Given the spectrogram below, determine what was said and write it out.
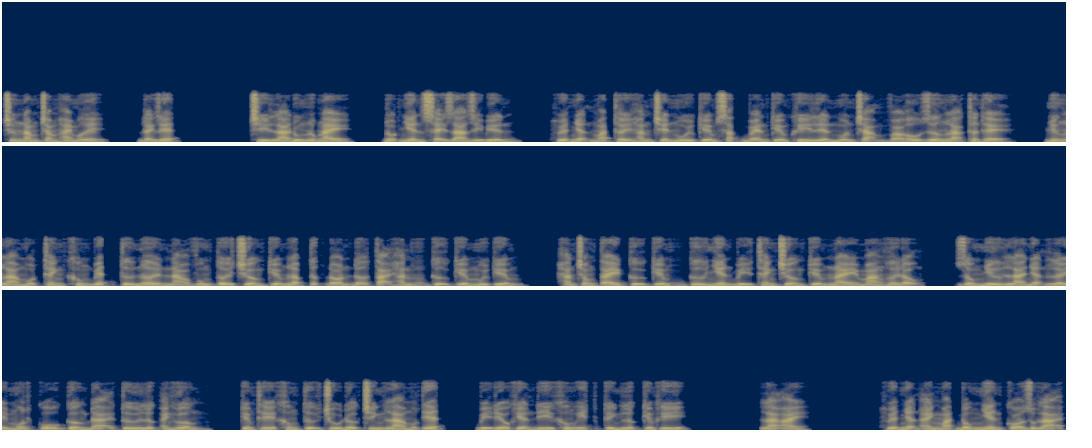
Chương năm trăm hai mươi, đánh giết. Chỉ là đúng lúc này, đột nhiên xảy ra dị biến, huyết nhận mắt thấy hắn trên mũi kiếm sắc bén kiếm khí liền muốn chạm vào âu dương lạc thân thể, nhưng là một thanh không biết từ nơi nào vung tới trường kiếm lập tức đón đỡ tại hắn cự kiếm mũi kiếm, hắn trong tay cự kiếm cư nhiên bị thanh trường kiếm này mang hơi động, giống như là nhận lấy một cổ cường đại từ lực ảnh hưởng, kiếm thế không tự chủ được chính là một tiết bị điều khiển đi không ít kình lực kiếm khí. Là ai? Huyết nhận ánh mắt bỗng nhiên co rụt lại,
